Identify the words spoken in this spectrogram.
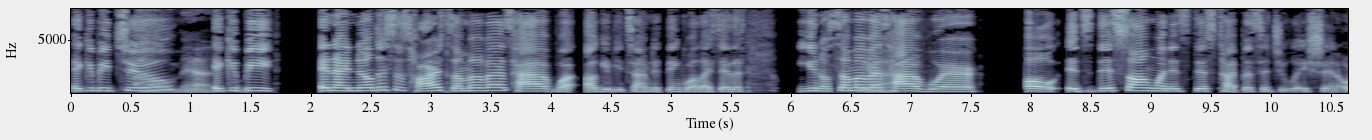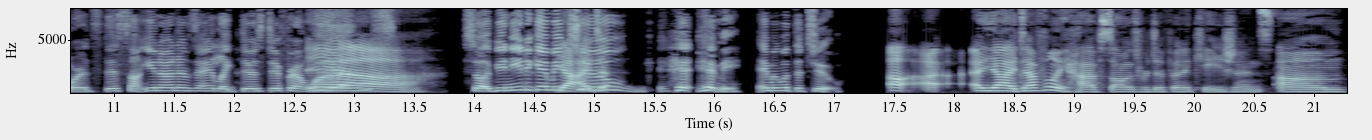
It could be two. Oh man. It could be and I know this is hard. Some of us have what I'll give you time to think while I say this. You know, some of us have where oh, it's this song when it's this type of situation or it's this song, you know what I'm saying? Like there's different ones. Yeah. So if you need to give me Yeah, two, hit hit me. Hit me with the two. Uh, I, yeah, I definitely have songs for different occasions. Um,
